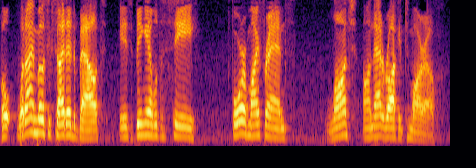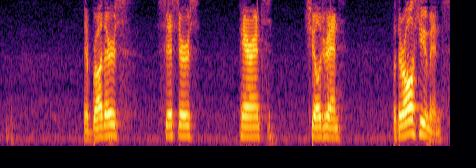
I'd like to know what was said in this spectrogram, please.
But what I'm most excited about is being able to see four of my friends launch on that rocket tomorrow. They're brothers, sisters, parents, children, but they're all humans,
